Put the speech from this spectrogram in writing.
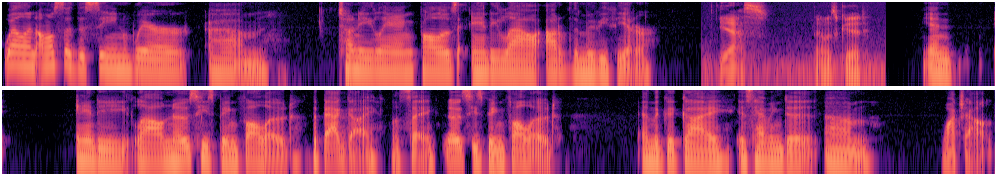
Well, and also the scene where um, Tony Leung follows Andy Lau out of the movie theater. Yes, that was good. and Andy Lau knows he's being followed. The bad guy, let's say, knows he's being followed, and the good guy is having to um, watch out.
